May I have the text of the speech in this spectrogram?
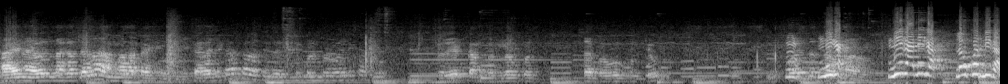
काय नाही होत नका त्याला? मला काय नाही. करायचे का? तिथं चप्पल पिळवायचे का? तर एक काम कर लवकर सायपा उरकून ठेव. निघा निघा निघा लवकर निघा.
